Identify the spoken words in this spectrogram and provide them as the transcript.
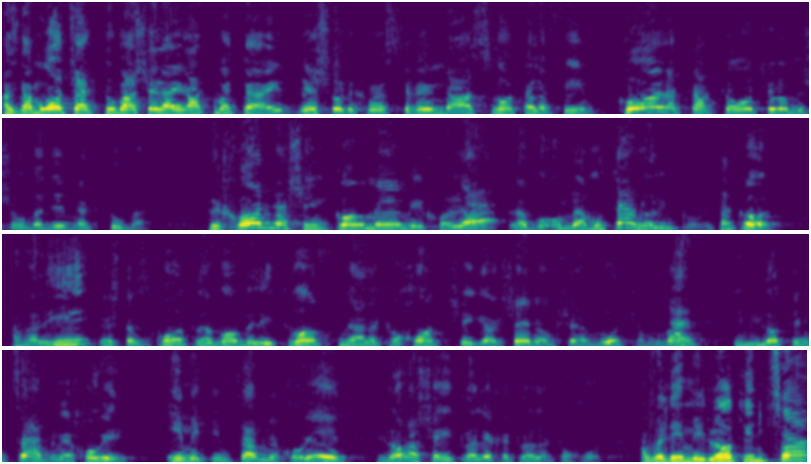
אז למרות שהכתובה שלה היא רק 200 ויש לו נכנסים בעשרות אלפים, כל הקרקעות שלו משועבדים לכתובה. וכל מה שימכור מהם יכולה לבוא, אומנם מותר לו למכור את הכל, אבל היא, יש לה זכות לבוא ולטרוף מהלקוחות כשיגרשן או כשימות, כמובן, אם היא לא תמצא בני חורין. אם היא תמצא בני חורין, היא לא רשאית ללכת ללקוחות. אבל אם היא לא תמצא,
